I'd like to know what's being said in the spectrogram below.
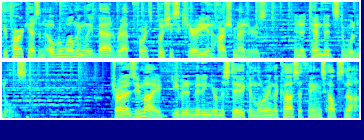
Your park has an overwhelmingly bad rep for its pushy security and harsh measures, and attendance dwindles. Try as you might, even admitting your mistake and lowering the cost of things helps not.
